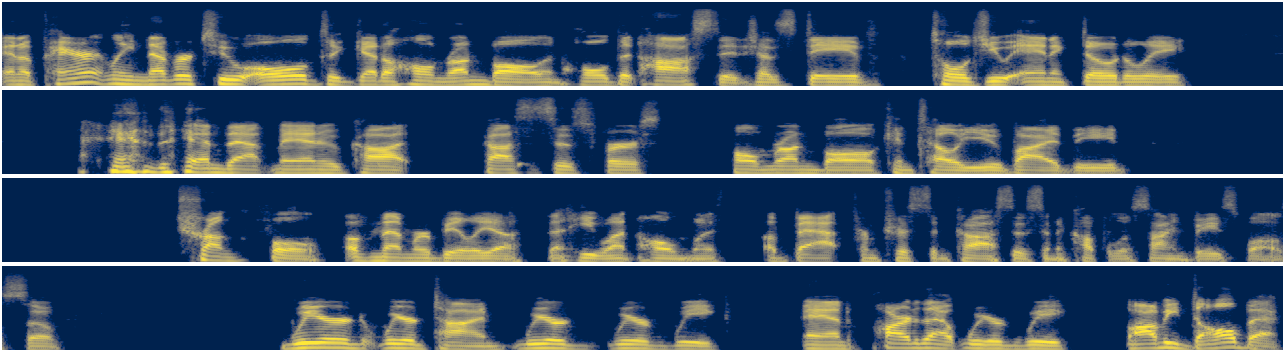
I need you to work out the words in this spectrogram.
And apparently never too old to get a home run ball and hold it hostage, as Dave told you anecdotally. And and that man who caught Casas's first home run ball can tell you by the trunk full of memorabilia that he went home with a bat from Triston Casas and a couple of signed baseballs. So weird, weird time, weird, weird week. And part of that weird week, Bobby Dalbec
